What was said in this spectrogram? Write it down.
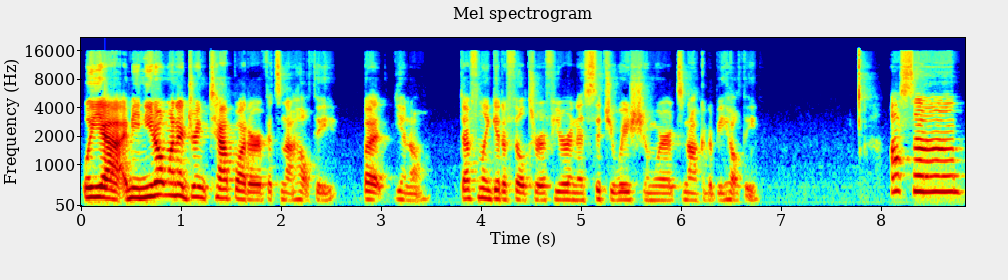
well, yeah. I mean, you don't want to drink tap water if it's not healthy, but you know, definitely get a filter if you're in a situation where it's not going to be healthy. Awesome.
